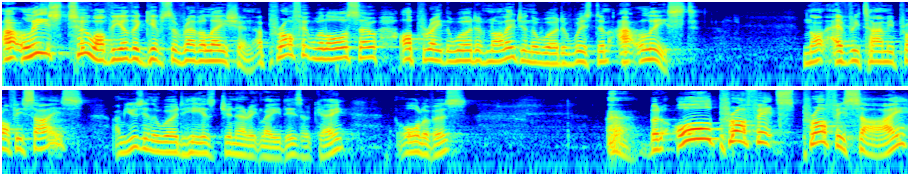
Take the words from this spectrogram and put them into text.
at least two of the other gifts of revelation. A prophet will also operate the word of knowledge and the word of wisdom, at least. Not every time he prophesies. I'm using the word he as generic, ladies, okay? All of us. but all prophets prophesy,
